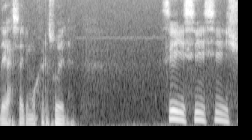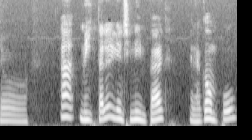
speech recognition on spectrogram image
de hacer y mujerzuela. Sí, sí, sí, yo... Ah, me instalé el Genshin Impact en la compu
